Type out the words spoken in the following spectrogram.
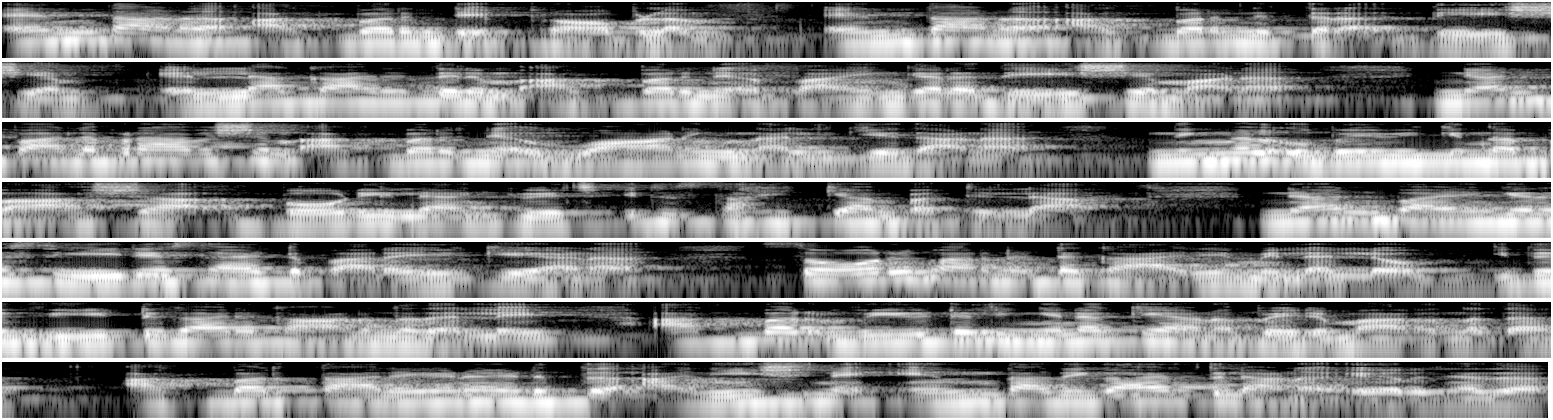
എന്താണ് അക്ബറിന്റെ പ്രോബ്ലം എന്താണ് അക്ബറിന് ഇത്ര ദേഷ്യം? എല്ലാ കാര്യത്തിലും അക്ബറിന് ഭയങ്കര ദേഷ്യമാണ്. ഞാൻ പല പ്രാവശ്യം അക്ബറിന് വാണിംഗ് നൽകിയതാണ്. നിങ്ങൾ ഉപയോഗിക്കുന്ന ഭാഷ ബോഡി ലാംഗ്വേജ് ഇത് സഹിക്കാൻ പറ്റില്ല. ഞാൻ ഭയങ്കര സീരിയസ് ആയിട്ട് പറയുകയാണ്. സോറി പറഞ്ഞിട്ട് കാര്യമില്ലല്ലോ. ഇത് വീട്ടുകാർ കാണുന്നതല്ലേ? അക്ബർ വീട്ടിൽ ഇങ്ങനെയൊക്കെയാണ് പെരുമാറുന്നത്. അക്ബർ തലയണ എടുത്ത് അനീഷിനെ എന്ത് അധികാരത്തിലാണ് എറിഞ്ഞത്?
